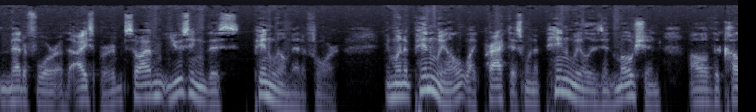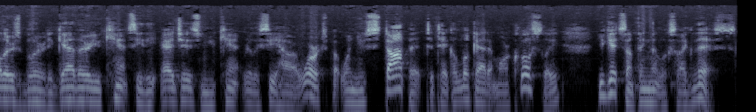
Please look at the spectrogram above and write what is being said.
metaphor of the iceberg, so I'm using this pinwheel metaphor. And when a pinwheel, like practice, when a pinwheel is in motion, all of the colors blur together, you can't see the edges and you can't really see how it works, but when you stop it to take a look at it more closely, you get something that looks like this.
